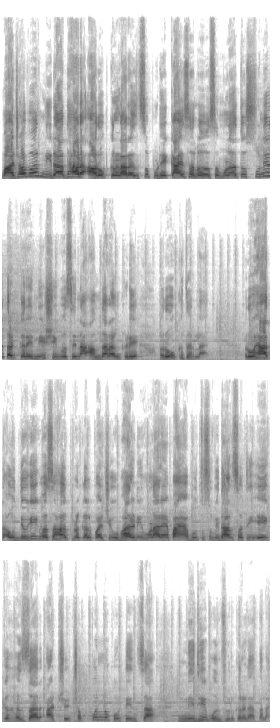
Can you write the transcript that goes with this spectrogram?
माझ्यावर निराधार आरोप करणाऱ्यांचं पुढे काय झालं असं म्हणत सुनील तटकरेंनी शिवसेना आमदारांकडे रोख धरलाय. रोह्यात औद्योगिक वसाहत प्रकल्पाची उभारणी होणाऱ्या पायाभूत सुविधांसाठी एक हजार आठशे छप्पन्न कोटींचा निधी मंजूर करण्यात आलाय.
